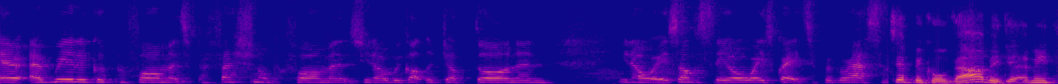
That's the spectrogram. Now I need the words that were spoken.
a, a really good performance, professional performance. You know, we got the job done and you know, it's obviously always great to progress. Typical Derby. I mean,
